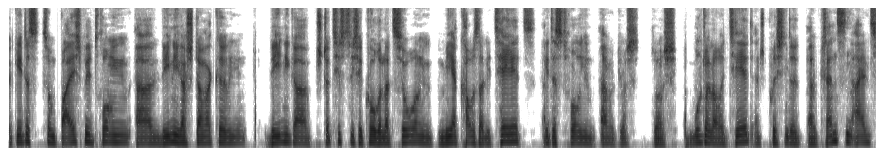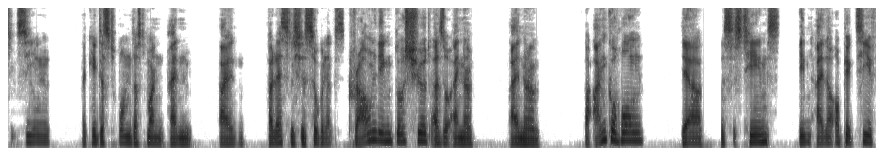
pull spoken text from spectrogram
Da geht es zum Beispiel drum, äh, weniger starke, weniger statistische Korrelation, mehr Kausalität. Da geht es drum, äh, durch, durch Modularität entsprechende äh, Grenzen einzuziehen. Da geht es drum, dass man ein, ein verlässliches sogenanntes Grounding durchführt, also eine, eine Verankerung der, des Systems in einer objektiv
